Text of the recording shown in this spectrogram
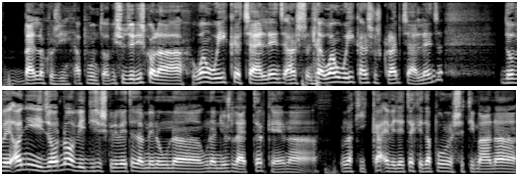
bello così appunto vi suggerisco la one week challenge la one week unsubscribe challenge dove ogni giorno vi disiscrivete da almeno una, una newsletter che è una, una, chicca e vedete che dopo una settimana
